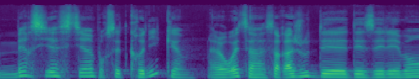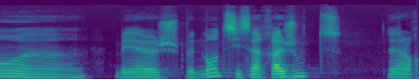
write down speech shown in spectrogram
Merci Astien pour cette chronique. Alors ouais, ça, ça rajoute des, des éléments, euh, mais euh, je me demande si ça rajoute. Alors,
